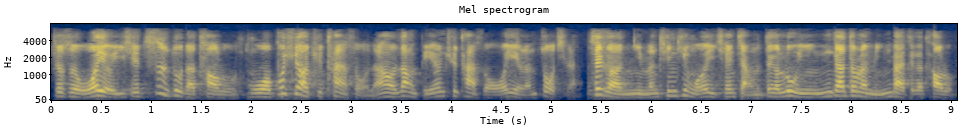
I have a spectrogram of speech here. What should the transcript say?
就是我有一些制度的套路，我不需要去探索，然后让别人去探索，我也能做起来。这个你们听听我以前讲的这个录音，应该都能明白这个套路。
